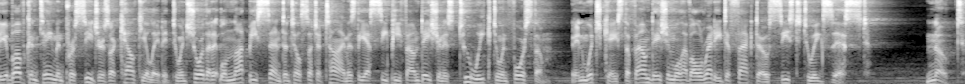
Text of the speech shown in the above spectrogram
The above containment procedures are calculated to ensure that it will not be sent until such a time as the SCP Foundation is too weak to enforce them, in which case the Foundation will have already de facto ceased to exist. Note:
